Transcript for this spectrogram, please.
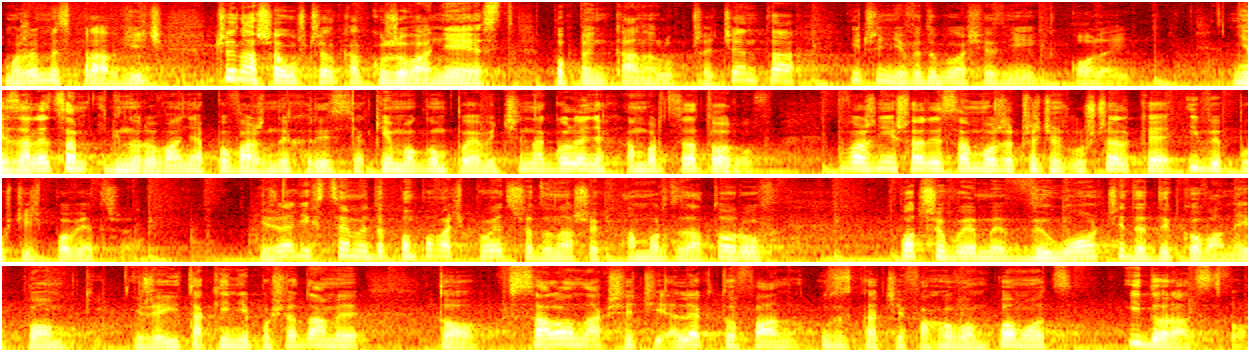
możemy sprawdzić, czy nasza uszczelka kurzowa nie jest popękana lub przecięta i czy nie wydobywa się z niej olej. Nie zalecam ignorowania poważnych rys, jakie mogą pojawić się na goleniach amortyzatorów. Poważniejsza rysa może przeciąć uszczelkę i wypuścić powietrze. Jeżeli chcemy dopompować powietrze do naszych amortyzatorów, potrzebujemy wyłącznie dedykowanej pompki. Jeżeli takiej nie posiadamy, to w salonach sieci Electrofan uzyskacie fachową pomoc i doradztwo.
